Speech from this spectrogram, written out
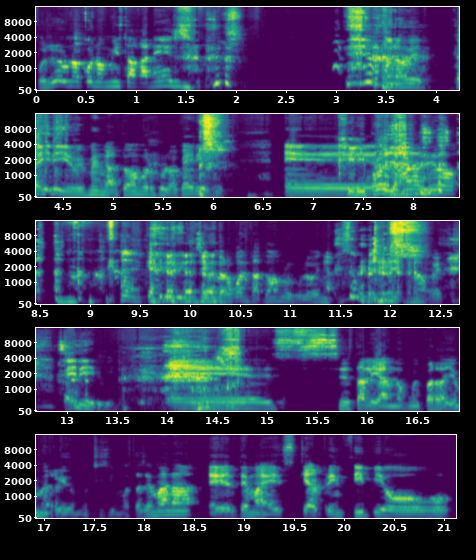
Pues era un economista ganés. bueno, a ver. Kyrie Irving, venga, toma por culo. Kyrie Irving. Eh, Gilipollas. sido- Kyrie Irving, sin vergüenza, toma por culo, venga. No, a ver. Kyrie Irving. Eh, se está liando muy parda, yo me he reído muchísimo esta semana. El tema es que al principio,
